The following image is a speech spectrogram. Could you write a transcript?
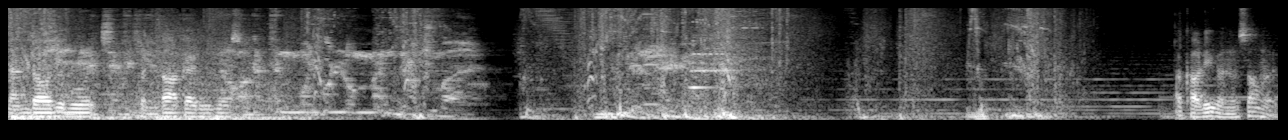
难道这波很大概率要死？卡丽可能上来了，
